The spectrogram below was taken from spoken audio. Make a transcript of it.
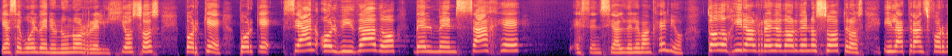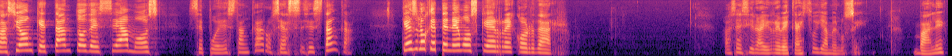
ya se vuelven en unos religiosos. ¿Por qué? Porque se han olvidado del mensaje esencial del Evangelio. Todo gira alrededor de nosotros y la transformación que tanto deseamos se puede estancar, o sea, se estanca. ¿Qué es lo que tenemos que recordar? Vas a decir, ay Rebeca, esto ya me lo sé. Vale,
